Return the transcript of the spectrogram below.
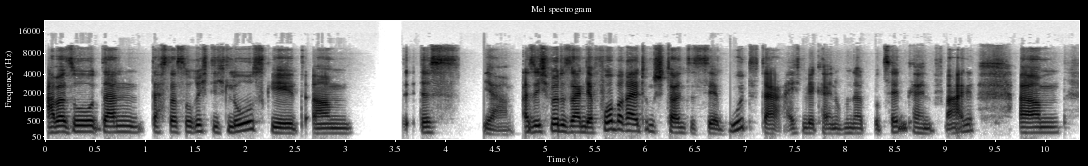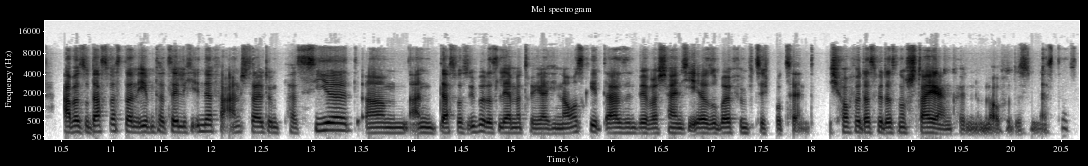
Aber so dann, dass das so richtig losgeht, ähm, das, ja, also ich würde sagen, der Vorbereitungsstand ist sehr gut. Da erreichen wir keine 100 Prozent, keine Frage. Ähm, aber so das, was dann eben tatsächlich in der Veranstaltung passiert, ähm, an das, was über das Lehrmaterial hinausgeht, da sind wir wahrscheinlich eher so bei 50 Prozent. Ich hoffe, dass wir das noch steigern können im Laufe des Semesters.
